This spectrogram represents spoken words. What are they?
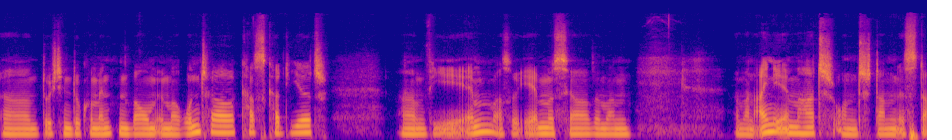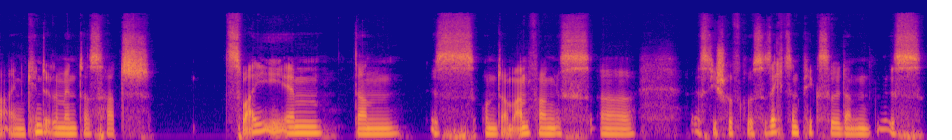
äh, durch den Dokumentenbaum immer runter kaskadiert, äh, wie EM. Also EM ist ja, wenn man wenn man ein EM hat und dann ist da ein Kindelement, das hat zwei EM, dann ist und am Anfang ist, äh, ist die Schriftgröße 16 Pixel, dann ist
